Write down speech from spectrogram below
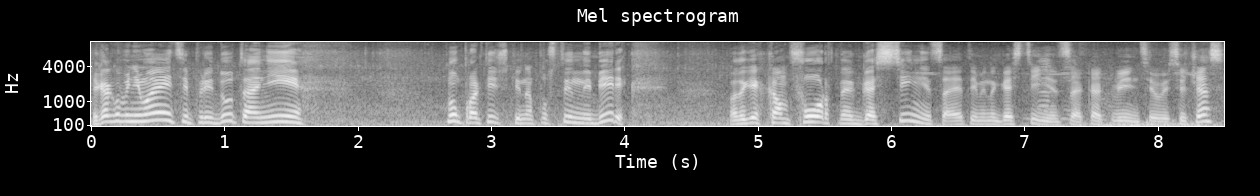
И, как вы понимаете, придут они ну, практически на пустынный берег. Вот таких комфортных гостиниц, а это именно гостиница, как видите вы сейчас.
